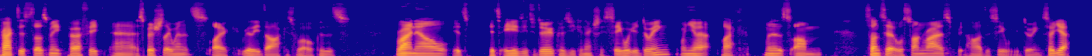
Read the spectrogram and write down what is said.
practice does make perfect, uh, especially when it's like really dark as well. Because it's right now it's it's easy to do because you can actually see what you're doing when you're like when it's um sunset or sunrise. It's a bit hard to see what you're doing. So yeah,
